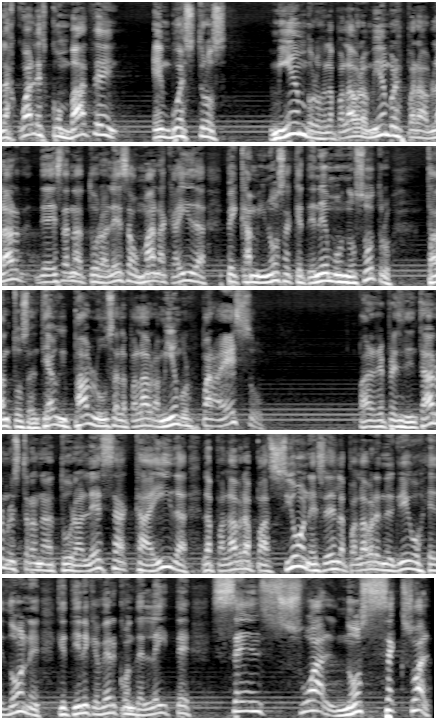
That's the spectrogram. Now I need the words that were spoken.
las cuales combaten en vuestros miembros. La palabra miembro es para hablar de esa naturaleza humana caída, pecaminosa que tenemos nosotros. Tanto Santiago y Pablo usan la palabra miembros para eso, para representar nuestra naturaleza caída. La palabra pasiones es la palabra en el griego hedone, que tiene que ver con deleite sensual, no sexual,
